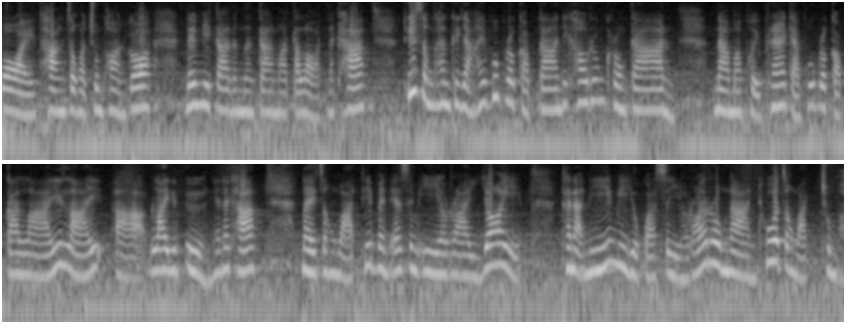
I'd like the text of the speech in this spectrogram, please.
ปอยทางจังหวัดชุมพรก็ได้มีการดำเนินการมาตลอดนะคะ ที่สำคัญคืออยากให้ผู้ประกอบการที่เข้าร่วมโครงการนำมาเผยแพร่แก่ผู้ประกอบการหลายหลายรายอื่นๆเนี่ยนะคะ ในจังหวัดที่เป็น SME รายย่อย ขณะนี้มีอยู่กว่า 400 โรงงานทั่วจังหวัดชุมพ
